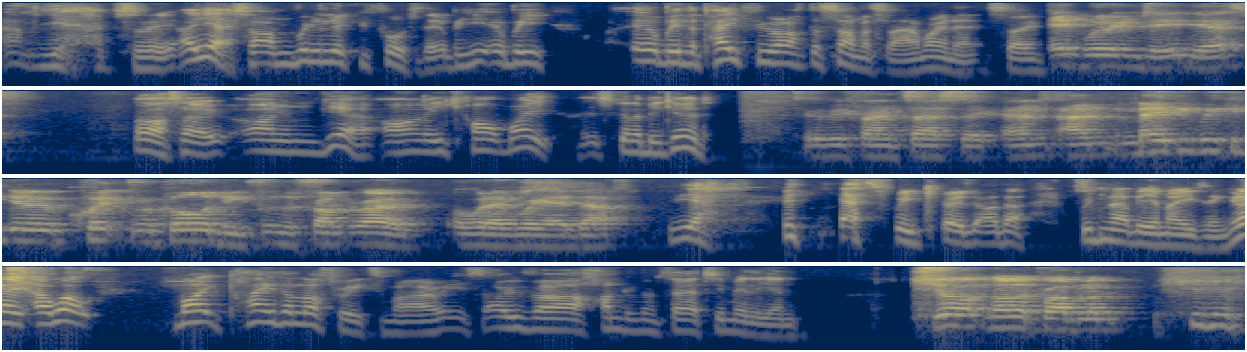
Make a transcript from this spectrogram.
um, yeah, absolutely. Uh, yes, I'm really looking forward to it. It'll be it'll be it'll be the pay per view after SummerSlam, won't it? So, it will indeed. Yes. Oh, so I'm yeah, I can't wait. It's going to be good. It's gonna be fantastic, and and maybe we can do a quick recording from the front row or whatever we end up. Yeah, yes, we could. I know. Wouldn't that be amazing? Hey, oh, well, Mike, play the lottery tomorrow. It's over 130 million. Sure, not a problem.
